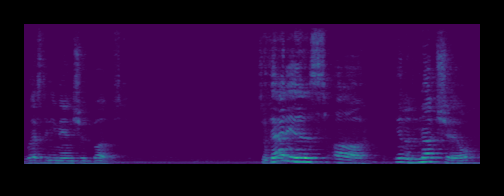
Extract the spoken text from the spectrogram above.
lest any man should boast. So that is, uh, in a nutshell,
